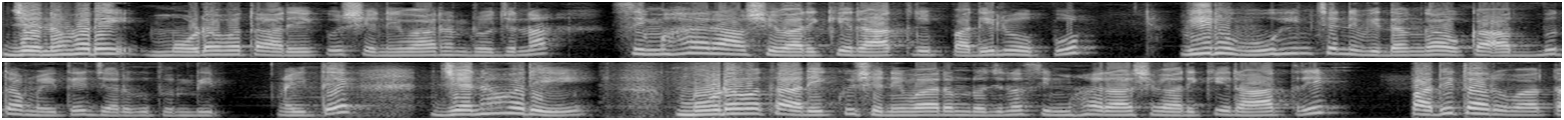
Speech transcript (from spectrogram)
జనవరి మూడవ తారీఖు శనివారం రోజున సింహరాశి వారికి రాత్రి పదిలోపు వీరు ఊహించని విధంగా ఒక అద్భుతం అయితే జరుగుతుంది. అయితే జనవరి మూడవ తారీఖు శనివారం రోజున సింహరాశి వారికి రాత్రి పది తరువాత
